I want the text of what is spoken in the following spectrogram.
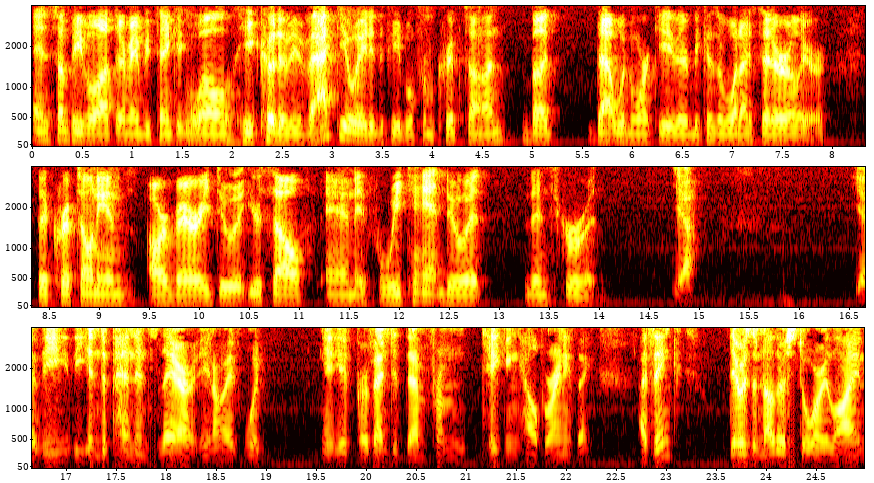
And some people out there may be thinking, well, he could have evacuated the people from Krypton, but that wouldn't work either because of what I said earlier. The Kryptonians are very do it yourself, and if we can't do it, then screw it. Yeah. Yeah, the the independence there, you know, it would it, prevented them from taking help or anything. I think there was another storyline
